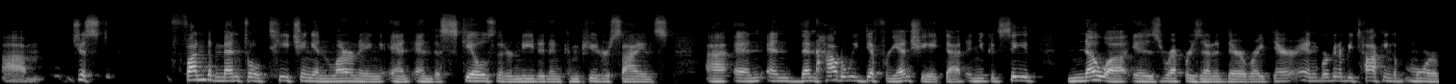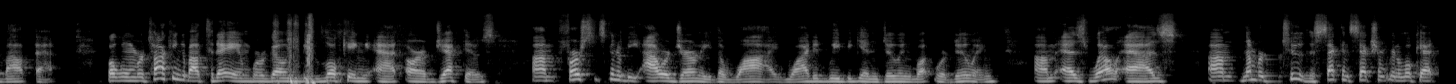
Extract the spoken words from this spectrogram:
um, just fundamental teaching and learning and, and the skills that are needed in computer science. Uh, and, and then how do we differentiate that? And you can see NOAH is represented there right there. And we're going to be talking more about that. But when we're talking about today and we're going to be looking at our objectives, um, first, it's going to be our journey, the why. Why did we begin doing what we're doing? Um, as well as um, number two, the second section, we're going to look at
